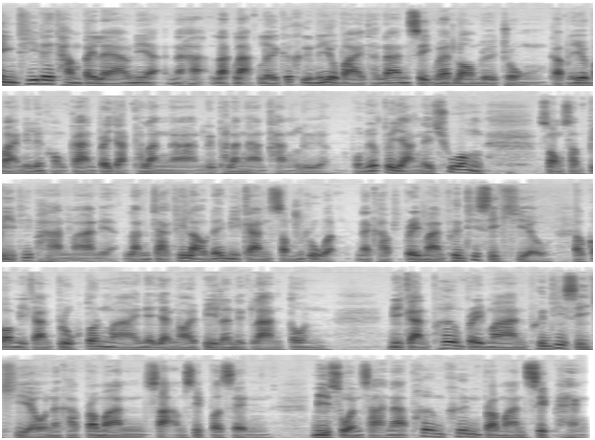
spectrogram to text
ริง ๆ ที่ได้ทำไปแล้วเนี่ยนะฮะหลักๆ เลยก็คือนโยบายทางด้านสิ่งแวดล้อมโดยตรง กับนโยบายในเรื่องของการประหยัดพลังงานหรือพลังงานทางเลือก ผมยกตัวอย่างในช่วง2อสปีที่ผ่านมาเนี่ยหลังจากที่เราได้มีการสำรวจนะครับปริมาณพื้นที่สีเขียว แล้วก็มีการปลูกต้นไม้เนี่ยอย่างน้อยปีละ 1 ล้านต้นมีการเพิ่มปริมาณพื้นที่สีเขียวนะครับประมาณ 30%มีสวนสาธารณะเพิ่มขึ้นประมาณ 10 แห่ง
